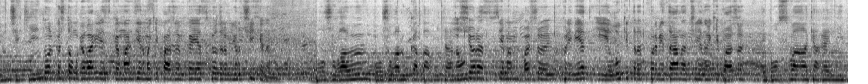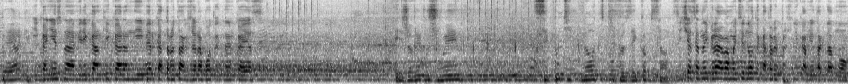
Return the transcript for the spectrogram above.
Yurchekin. Только что мы говорили с командиром экипажа МКС Федором Юрчихиным. Bonjour à eux, bonjour à Luca Parmitano Еще раз всем им большой привет и Луки Парметана, члену экипажа. et bonsoir à Karen Liebberg. И, конечно, американке Карен Нейбер, которая также работает на МКС. Et je vais vous jouer ces petites notes qui faisaient comme ça. Сейчас я наиграю вам эти ноты, которые пришли ко мне так давно.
